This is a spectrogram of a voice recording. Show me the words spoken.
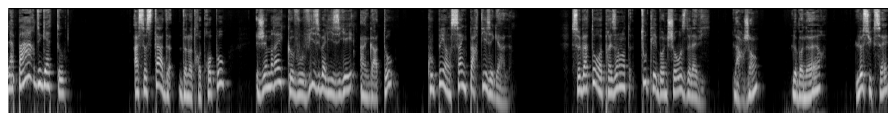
La part du gâteau. À ce stade de notre propos, j'aimerais que vous visualisiez un gâteau coupé en cinq parties égales. Ce gâteau représente toutes les bonnes choses de la vie. L'argent, le bonheur, le succès,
